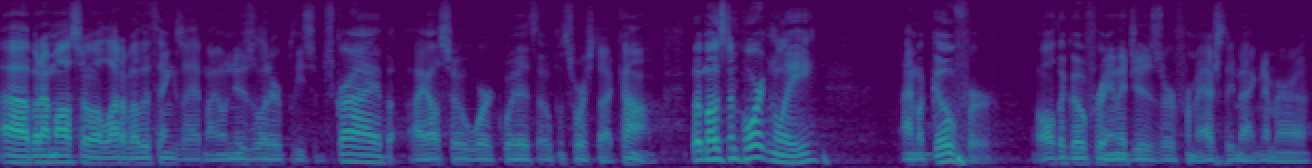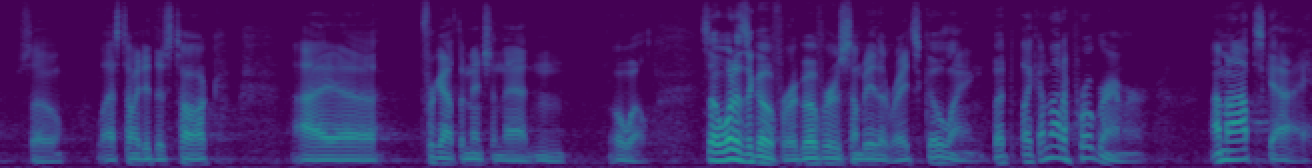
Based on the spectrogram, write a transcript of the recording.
Uh, but I'm also a lot of other things. I have my own newsletter. Please subscribe. I also work with opensource.com. But most importantly, I'm a gopher. All the gopher images are from Ashley McNamara. So last time I did this talk, I uh, forgot to mention that, and oh well. So what is a gopher? A gopher is somebody that writes Golang. But like, I'm not a programmer. I'm an ops guy.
